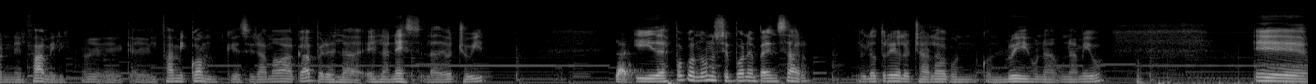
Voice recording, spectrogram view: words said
el Family, eh, el Famicom que se llamaba acá, pero es la, es la NES, la de 8 bits. Y después cuando uno se pone a pensar, el otro día lo charlaba con, con Luis, un amigo, eh,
